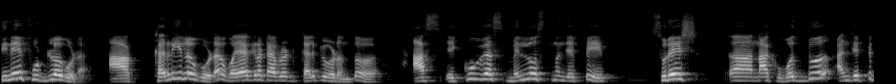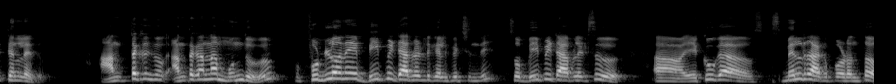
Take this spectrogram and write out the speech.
తినే ఫుడ్లో కూడా ఆ కర్రీలో కూడా వయాగ్రా టాబ్లెట్ కలిపి ఇవ్వడంతో ఆ స్- ఎక్కువగా స్మెల్ వస్తుందని చెప్పి సురేష్ నాకు వద్దు అని చెప్పి తినలేదు. అంతక అంతకన్నా ముందు ఫుడ్లోనే బీపీ టాబ్లెట్లు కల్పించింది సో బీపీ టాబ్లెట్స్ ఎక్కువగా స్మెల్ రాకపోవడంతో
